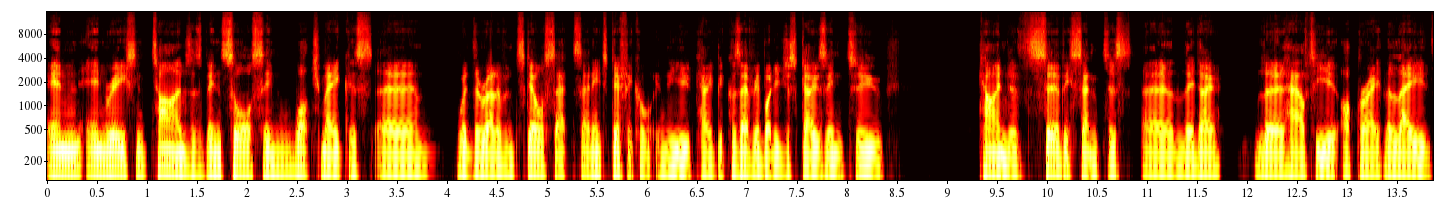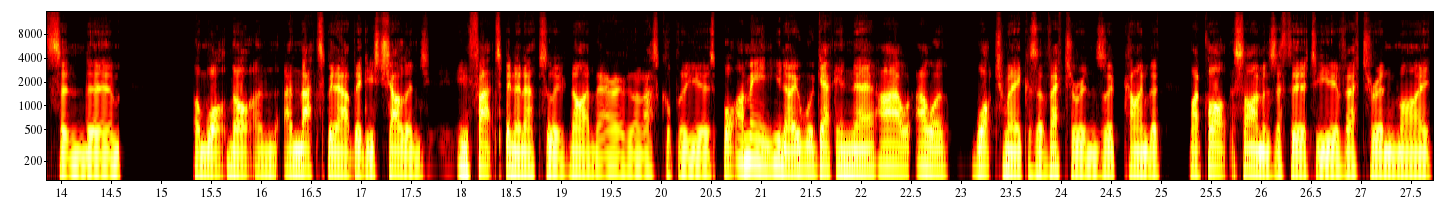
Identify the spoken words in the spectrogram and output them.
in in recent times has been sourcing watchmakers um, with the relevant skill sets, and it's difficult in the UK because everybody just goes into kind of service centres. Um, they don't learn how to operate the lathes and um, and whatnot, and and that's been our biggest challenge. In fact, it's been an absolute nightmare over the last couple of years. But I mean, you know, we're getting there. Our our watchmakers are veterans. Are kind of my partner Simon's a thirty year veteran. My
